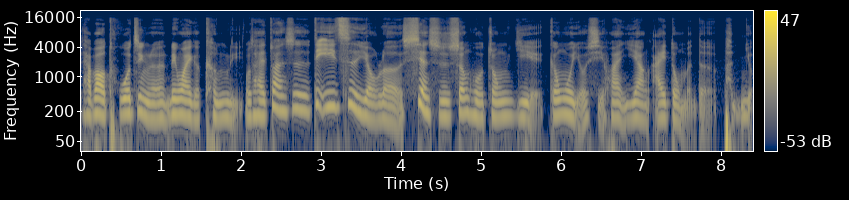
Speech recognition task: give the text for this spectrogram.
他把我拖进了另外一个坑里，我才算是第一次有了现实生活中也跟我有喜欢一样 idol 们的朋友。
